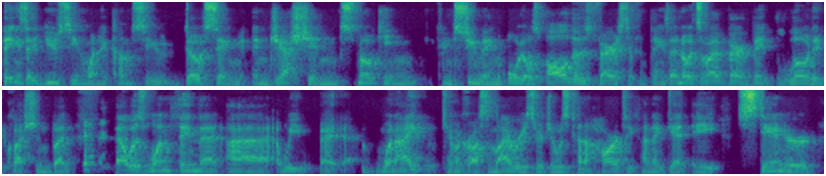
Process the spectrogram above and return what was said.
things that you've seen when it comes to dosing, ingestion, smoking, consuming oils, all those various different things. I know it's a very big loaded question, but that was one thing that uh, we, uh, when I came across in my research, it was kind of hard to kind of get a standard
